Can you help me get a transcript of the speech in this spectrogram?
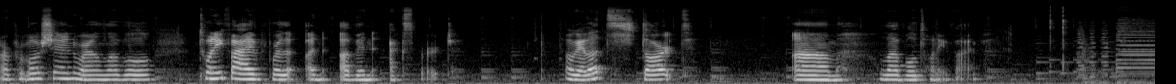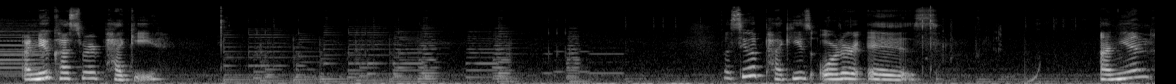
our promotion, we're on level 25 for the an oven expert. Okay, let's start um level 25. Our new customer, Peggy. Let's see what Peggy's order is. Onion,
